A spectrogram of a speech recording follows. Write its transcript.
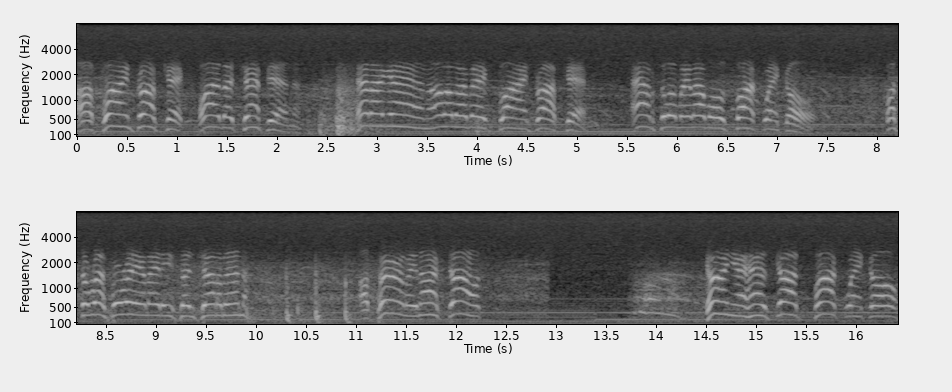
A flying drop kick by the champion. And again, another big flying drop kick absolutely levels Bockwinkel. But the referee, ladies and gentlemen, apparently knocked out. Gagne has got Bockwinkel.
